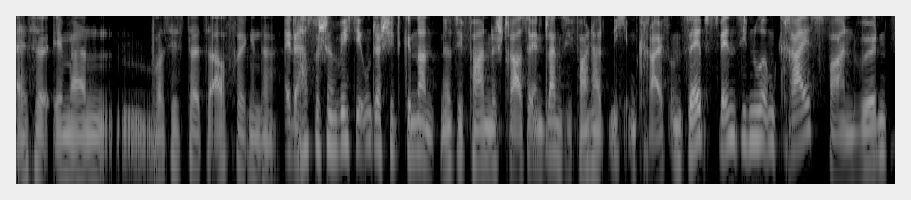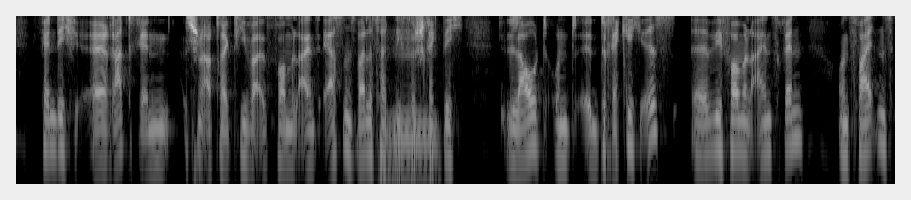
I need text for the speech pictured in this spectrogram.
Also, ich meine, was ist da jetzt aufregender? Ey, da hast du schon einen wichtigen Unterschied genannt. Ne? Sie fahren eine Straße entlang, sie fahren halt nicht im Kreis. Und selbst wenn sie nur im Kreis fahren würden, fände ich äh, Radrennen schon attraktiver als Formel 1. Erstens, weil es halt nicht so schrecklich laut und äh, dreckig ist äh, wie Formel 1 Rennen. Und zweitens,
